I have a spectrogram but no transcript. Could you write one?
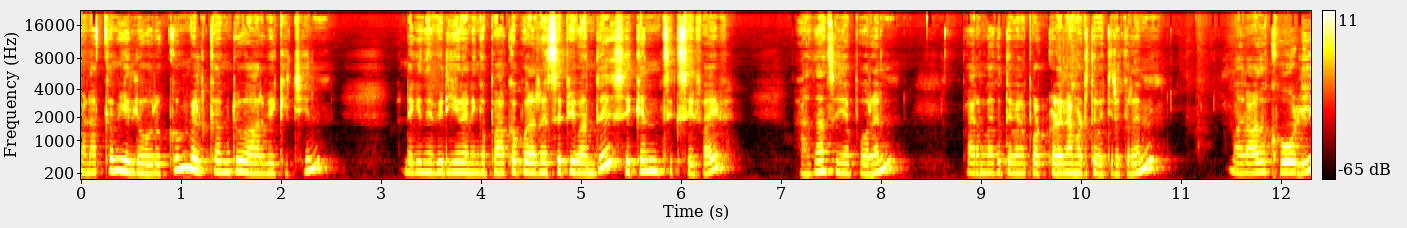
வணக்கம் எல்லோருக்கும். வெல்கம் டு ஆர்வி கிச்சன் இன்றைக்கி இந்த வீடியோவில் நீங்கள் பார்க்க போகிற ரெசிபி வந்து சிக்கன் சிக்ஸ்டி ஃபைவ் அதுதான் செய்ய போகிறேன் பாருங்களுக்கு தேவையான பொருட்களை எல்லாம் எடுத்து வச்சுருக்கிறேன். முதலாவது கோழி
